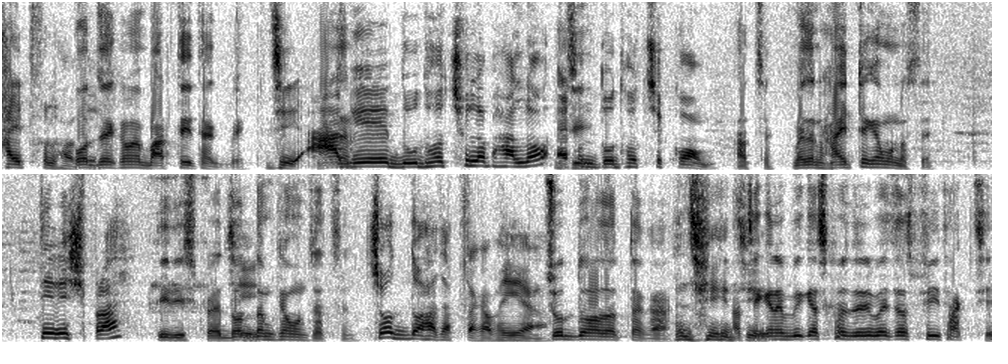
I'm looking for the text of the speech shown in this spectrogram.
হাইটফুল হবে। পর্যায়ক্রমে বাড়তেই থাকবে। জি আগে দুধ হচ্ছিল ভালো এখন দুধ হচ্ছে কম। আচ্ছা হাইটটা কেমন আছে? তিরিশ প্রায়। তিরিশ প্রায়। দরদাম কেমন চাচ্ছেন? চোদ্দ হাজার টাকা ভাইয়া। চোদ্দ হাজার টাকা? আচ্ছা এখানে বিকাশ খরচ ডেলিভারি চার্জ ফ্রি থাকছে?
